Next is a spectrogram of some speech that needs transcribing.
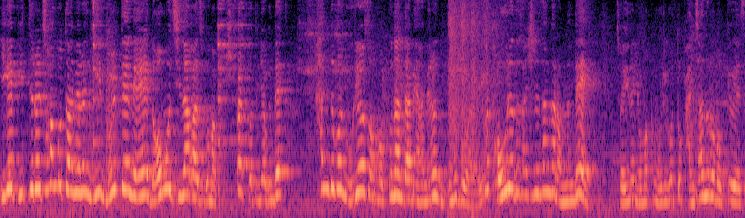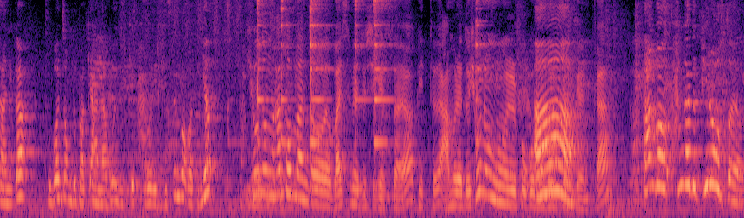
이게 비트를 처음부터 하면은 이 물 때문에 너무 지나가지고 막 피받거든요 근데 한두 번 우려서 먹고 난 다음에 하면은 너무 좋아요 이거 더 우려도 사실은 상관없는데 저희는 요만큼 우리고 또 반찬으로 먹기 위해서 하니까 두 번 정도밖에 안 하고 이렇게 바로 이렇게 쓴 거거든요 효능 한 번만 더 말씀해 주시겠어요? 비트. 아무래도 효능을 보고 아. 먹을 거니까. 딴 거 한가득 필요 없어요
